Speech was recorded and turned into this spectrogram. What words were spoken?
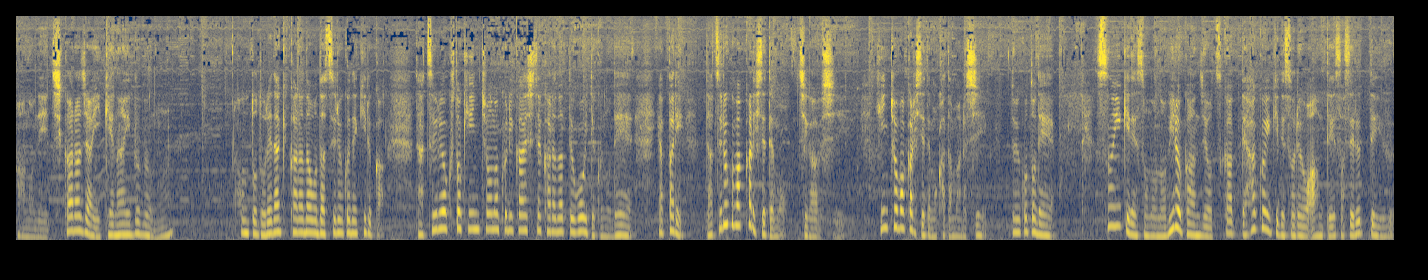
あのね力じゃいけない部分本当どれだけ体を脱力できるか。脱力と緊張の繰り返しで体って動いていくのでやっぱり脱力ばっかりしてても違うし緊張ばっかりしてても固まるしということで吸う息でその伸びる感じを使って吐く息でそれを安定させるっていう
